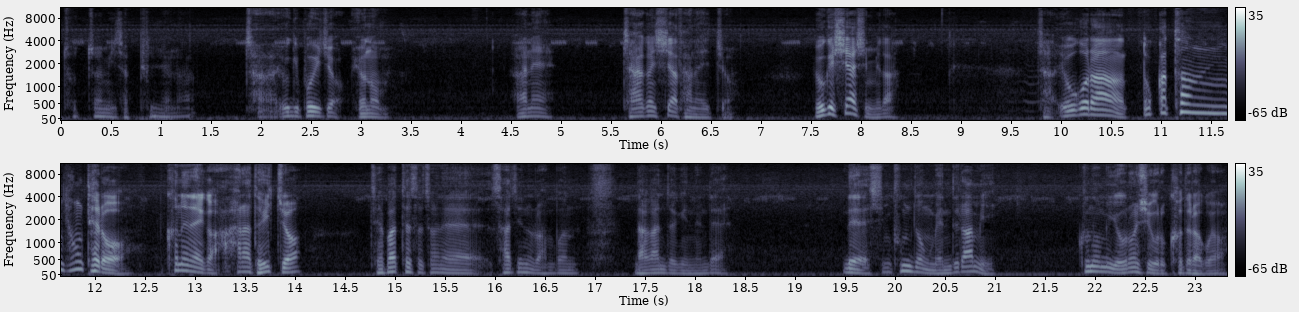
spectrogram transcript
초점이 잡히려나? 자, 여기 보이죠? 요놈. 안에 작은 씨앗 하나 있죠. 요게 씨앗입니다. 자, 요거랑 똑같은 형태로 크는 애가 하나 더 있죠. 제 밭에서 전에 사진으로 한번 나간 적이 있는데, 네, 신품종 맨드라미. 그놈이 요런 식으로 크더라고요.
